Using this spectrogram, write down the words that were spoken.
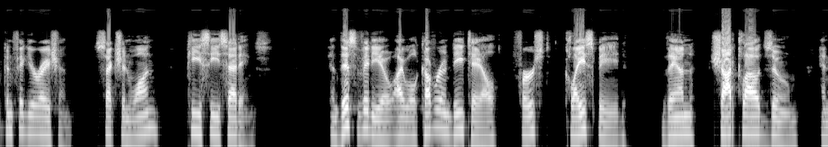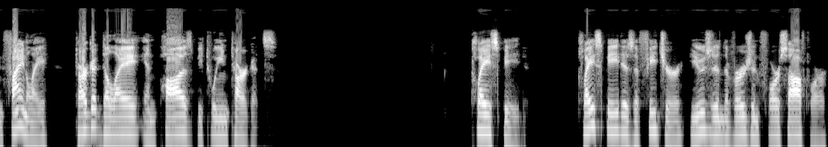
Configuration Section 1 PC Settings In this video I will cover in detail first clay speed, then shot cloud zoom, and finally target delay and pause between targets. Clay speed Clay speed is a feature used in the version 4 software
